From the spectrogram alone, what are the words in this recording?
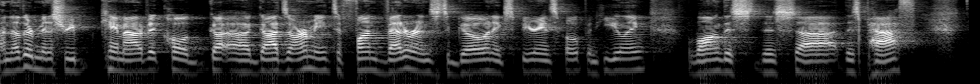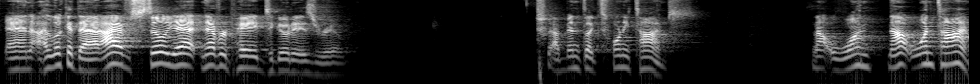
another ministry came out of it called uh, God's Army to fund veterans to go and experience hope and healing along this, this, uh, this path. And I look at that. I have still yet never paid to go to Israel. I've been like 20 times. Not one, not one time.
